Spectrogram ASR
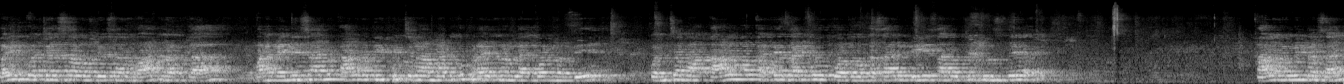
బయటకు వచ్చేస్తా ఉంది వాటర్ అంతా మనం ఎన్నిసార్లు కాలువ తీపించినా మటుకు ప్రయోజనం లేకుండా ఉంది. కొంచెం ఆ కాలువ కట్టేదానికి ఒకసారి డిఈసారి వచ్చి చూస్తే. కాలువ ఉందా సార్?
